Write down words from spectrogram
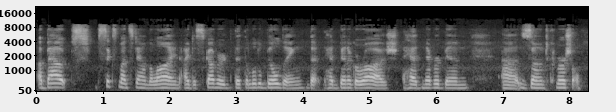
about six months down the line, I discovered that the little building that had been a garage had never been uh, zoned commercial.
